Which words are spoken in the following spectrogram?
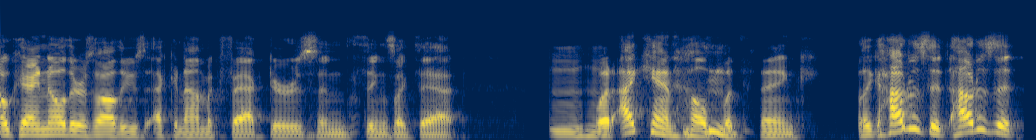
okay, I know there's all these economic factors and things like that, Mhm. but I can't help but think, like, how does it how does it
